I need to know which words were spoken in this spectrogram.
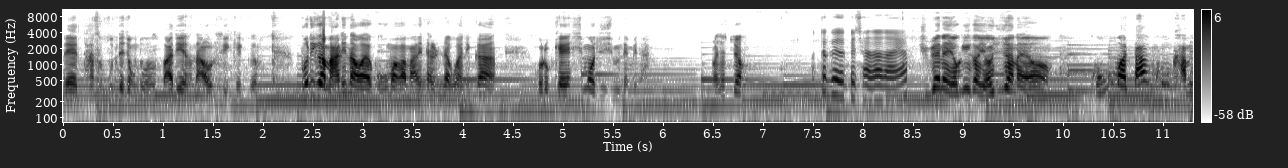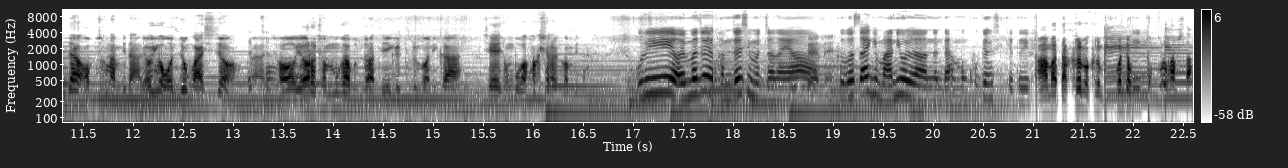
넷, 다섯 군데 정도 마디에서 나올 수 있게끔 뿌리가 많이 나와야 고구마가 많이 달린다고 하니까 그렇게 심어주시면 됩니다. 아셨죠? 어떻게 이렇게 자라나요? 주변에 여기가 여주잖아요. 고구마, 땅콩, 감자 엄청납니다. 여기가 원조인 거 아시죠? 그쵸. 네, 저 여러 전문가분들한테 얘기를 들은 거니까 제 정보가 확실할 겁니다. 우리 얼마 전에 감자 심었잖아요. 네네. 그거 싹이 많이 올라왔는데 한번 구경시켜드립시다. 아 맞다. 그러면 그럼 먼저 똑바로 갑시다.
